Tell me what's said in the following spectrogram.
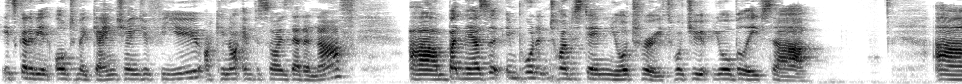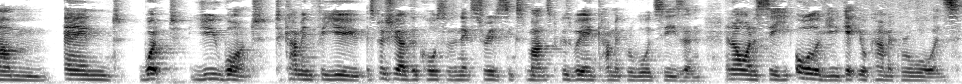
It's going to be an ultimate game changer for you. I cannot emphasize that enough. Um, but now's an important time to stand in your truth, what you, your beliefs are. um, and what you want to come in for you, especially over the course of the next three to six months, because we're in karmic reward season, and I want to see all of you get your karmic rewards.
